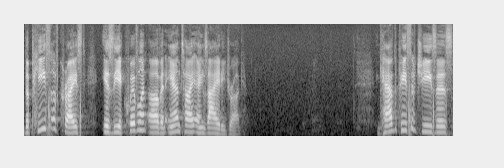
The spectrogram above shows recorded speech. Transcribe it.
the peace of Christ is the equivalent of an anti anxiety drug. Have the peace of Jesus,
